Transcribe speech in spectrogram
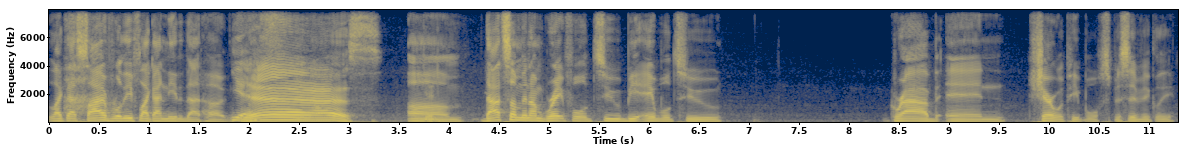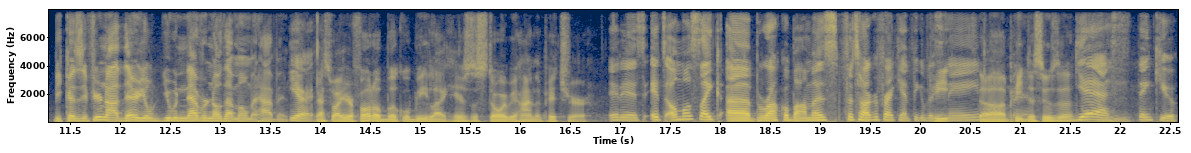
like that sigh of relief, like I needed that hug. Yes. Yes. Um, that's something I'm grateful to be able to grab and share with people specifically because if you're not there, you you would never know that moment happened. Yeah. That's why your photo book will be like, here's the story behind the picture. It is. It's almost like uh, Barack Obama's photographer. I can't think of his Pete, name. uh, Pete D'Souza. Yes, thank you.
